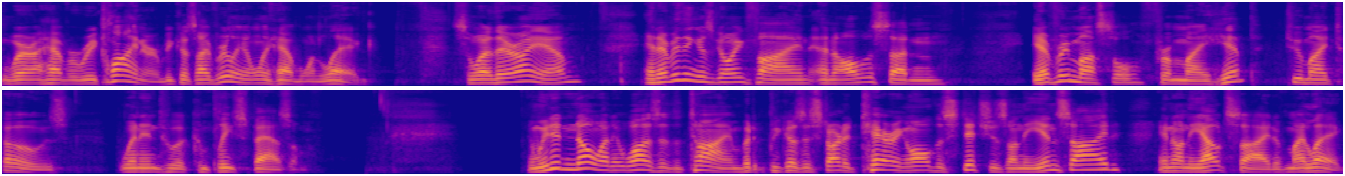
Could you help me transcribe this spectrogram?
where I have a recliner because I really only have one leg. So there I am, and everything is going fine. And all of a sudden, every muscle from my hip to my toes went into a complete spasm. And we didn't know what it was at the time, but because it started tearing all the stitches on the inside and on the outside of my leg.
